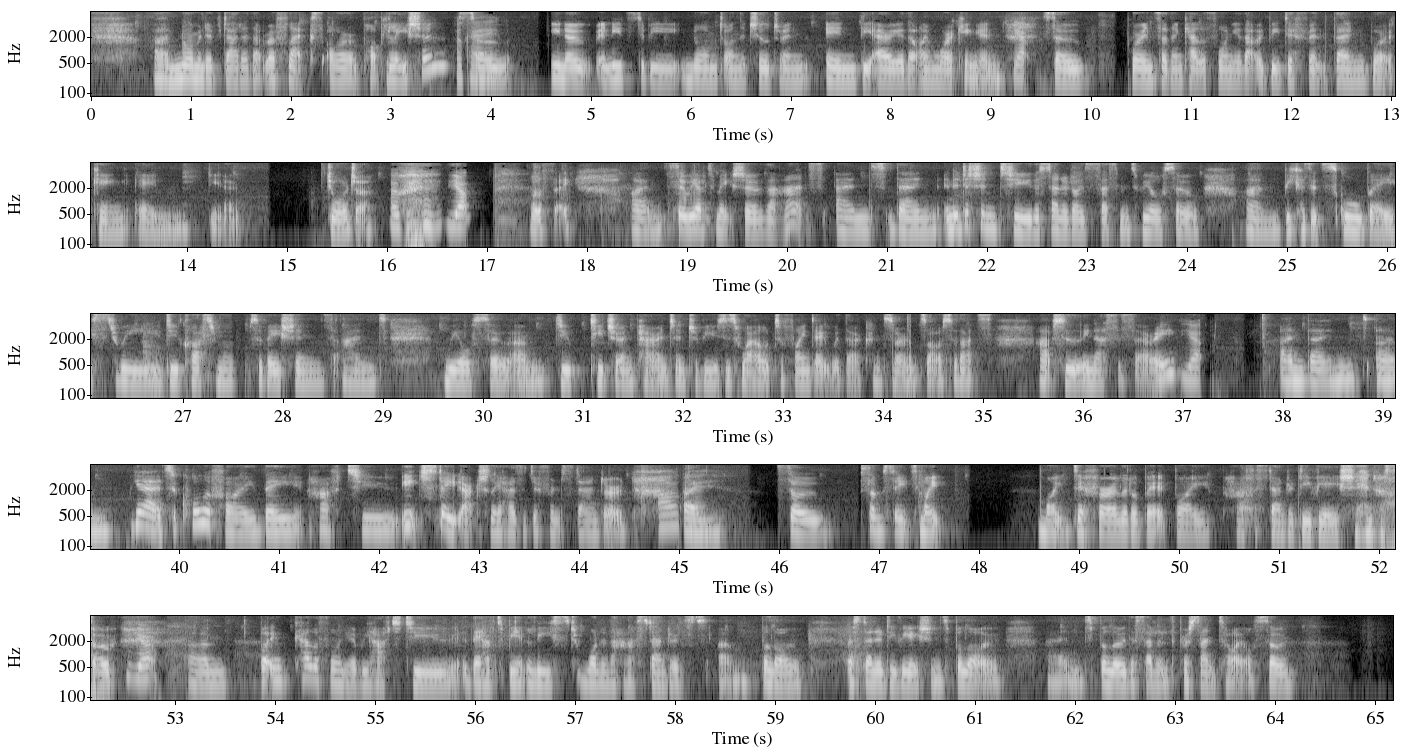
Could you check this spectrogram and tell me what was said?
uh, normative data that reflects our population. Okay. So you know, it needs to be normed on the children in the area that I'm working in. Yep. So we're in Southern California, that would be different than working in, you know, Georgia. Okay. yep. We'll say. Um, so we have to make sure of that. And then, in addition to the standardized assessments, we also, um, because it's school based, we do classroom observations and we also um, do teacher and parent interviews as well to find out what their concerns are. So that's absolutely necessary. Yep. And then, um, yeah, to qualify, they have to, each state actually has a different standard. Okay. Um, so some states might might differ a little bit by half a standard deviation or so. yeah. Um, but in California, we have to do, they have to be at least one and a half standards um, below, or standard deviations below, and below the seventh percentile. So,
